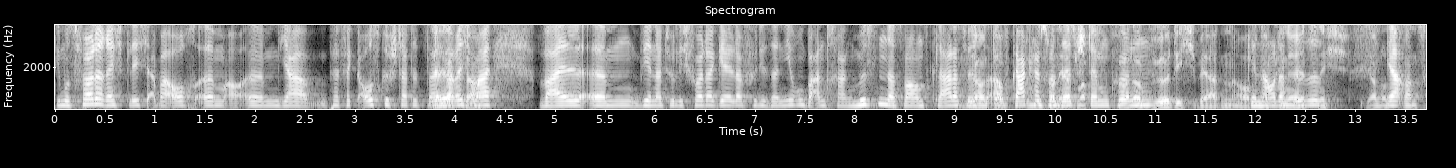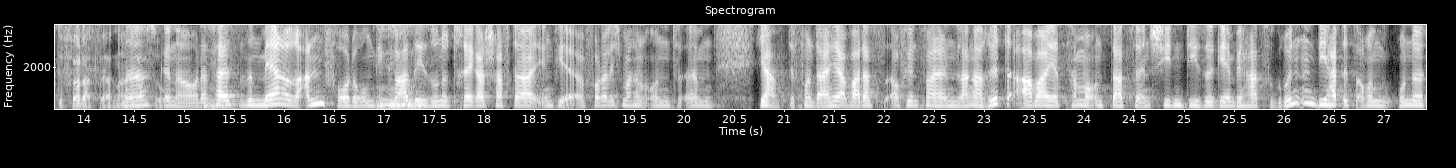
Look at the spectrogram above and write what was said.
Die muss förderrechtlich, aber auch ähm, ähm, ja perfekt ausgestattet sein, ja, sage ich mal, weil ähm, wir natürlich Fördergelder für die Sanierung beantragen müssen. Das war uns klar, dass wir ja, es auf gar keinen Fall selbst stemmen können würdig werden auch. Genau, da kann das ja ist jetzt es. nicht Jan und ja. Franz gefördert werden, einfach ne? so. Genau, das mhm. heißt, es sind mehrere Anforderungen, die mhm. quasi so eine Trägerschaft da irgendwie erforderlich machen. Und ähm, ja, von daher war das auf jeden Fall ein langer Ritt, aber jetzt haben wir uns dazu entschieden, diese GmbH zu gründen. Die hat jetzt auch im Grunde,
